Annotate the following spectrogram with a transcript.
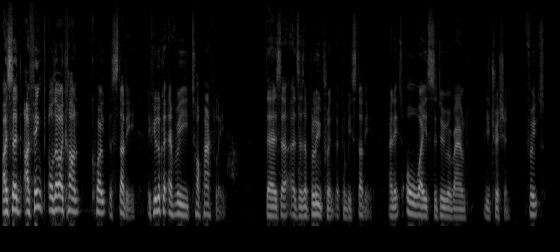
I said I think, although I can't quote the study, if you look at every top athlete, there's a there's a blueprint that can be studied, and it's always to do around nutrition: fruits,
